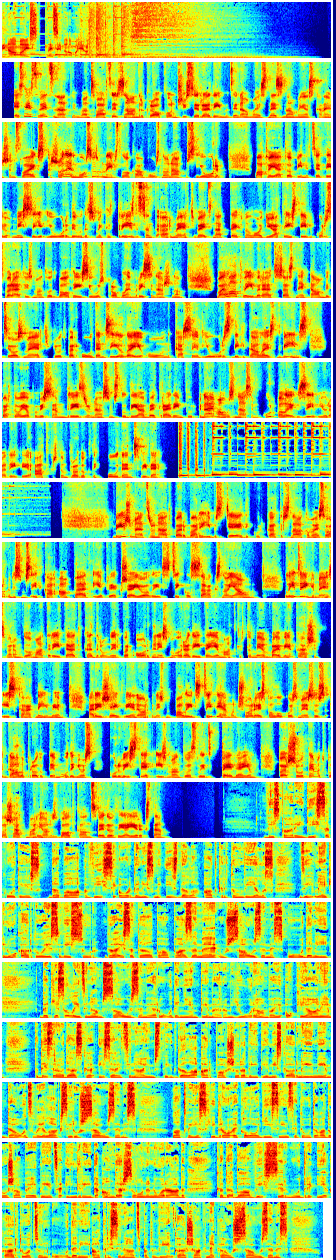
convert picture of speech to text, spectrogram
Zināmais nezināmajā. Esiet sveicināti! Mans vārds ir Sandra Kropa, un šis ir redzījuma zināmais nezināmajās skanēšanas laiks. Šodien mūsu uzmanības lokā būs nonākusi jūra. Latvijā top iniciatīva Misija Jūra 2030 ar mērķi veicināt tehnoloģiju attīstību, kuras varētu izmantot Baltijas jūras problēmu risināšanā. Vai Latvija varētu sasniegt ambiciozu mērķi kļūt par ūdens ieleju, un kas ir jūras digitālais dvīns? Par to jau pavisam drīz runāsim studijā, bet raidījuma turpinājumā uzzināsim, kur paliek zivju radītie atkrituma produkti ūdens vidē. Bieži mēdz runāt par barības ķēdi, kur katrs nākamais organisms it kā apēd iepriekšējo, līdz cikls sākas no jauna. Līdzīgi mēs varam domāt arī tad, kad runa ir par organismu radītajiem atkritumiem vai vienkārši izkārnījumiem. Arī šeit viena organisma palīdz citiem, un šoreiz palūkosimies uz gala produktiem ūdeņos, kur viss tiek izmantots līdz pēdējiem. Par šo tematu plašāk Marionas Baltkalnas veidotajā ierakstā. Vispārīgi izsakoties, dabā visi organismi izdala atkritumvielas. Dzīvnieki nokārtojas visur - gaisa telpā, pazemē, uz sauszemes, ūdenī. Bet, ja salīdzinām sauszemi ar ūdeņiem, piemēram, jūrām vai okeāniem, tad izrādās, ka izaicinājums tikt galā ar pašu radītiem izkārnījumiem daudz lielāks ir uz sauszemes. Latvijas Hidroekoloģijas institūta vadošā pētniece Ingrīda Andersone norāda, ka dabā viss ir gudri iekārtots un ūdenī atrisināts pat vienkāršāk nekā uz sauszemes.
